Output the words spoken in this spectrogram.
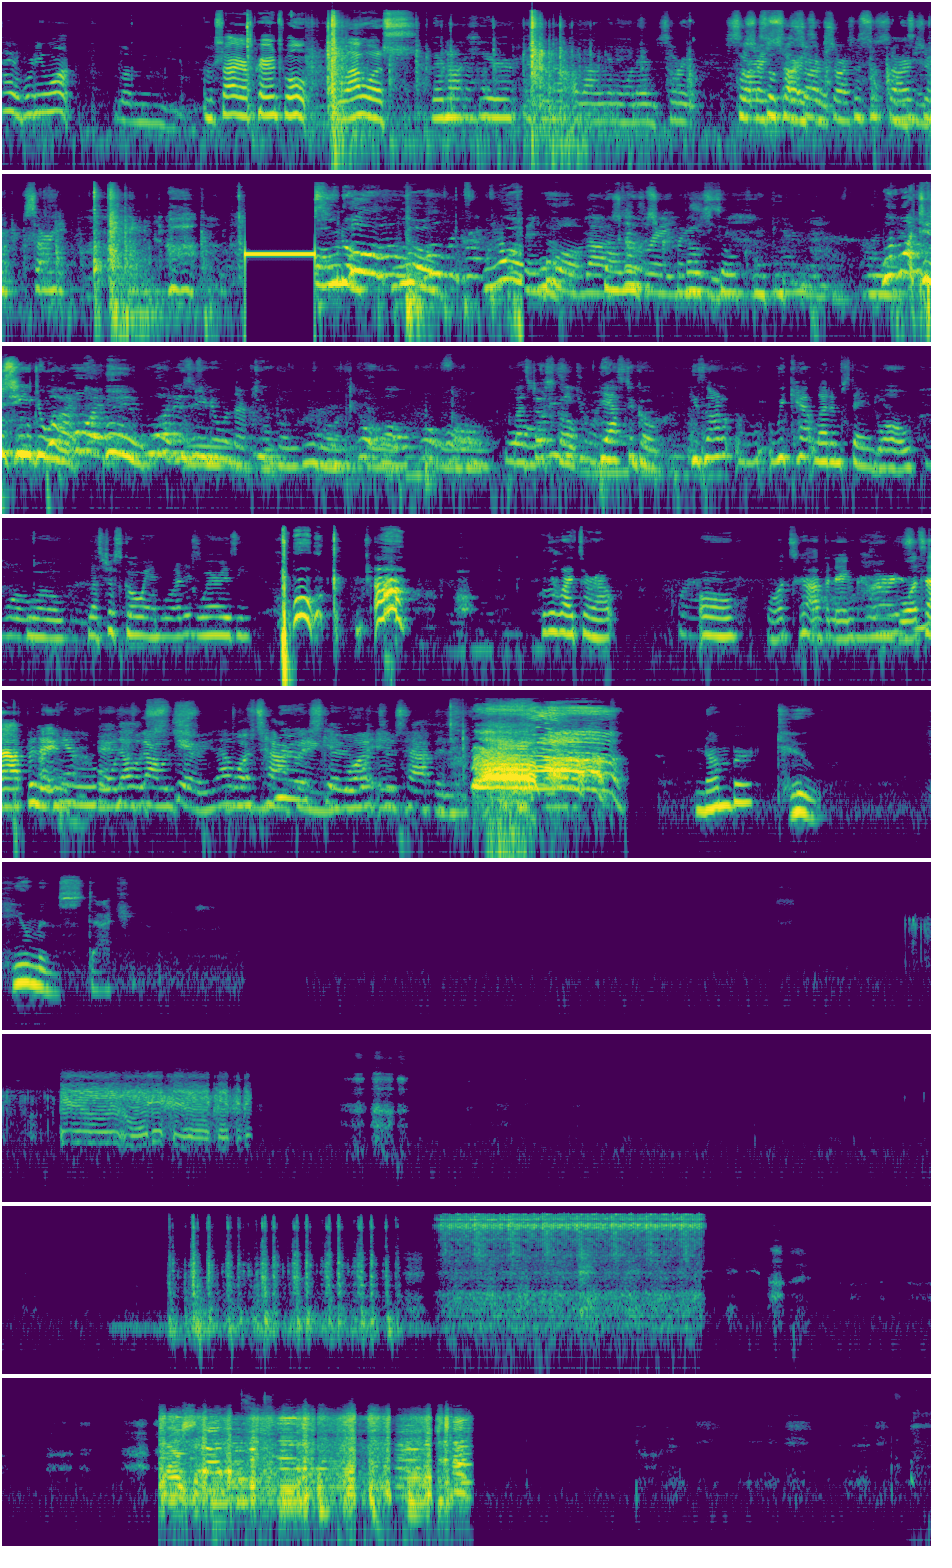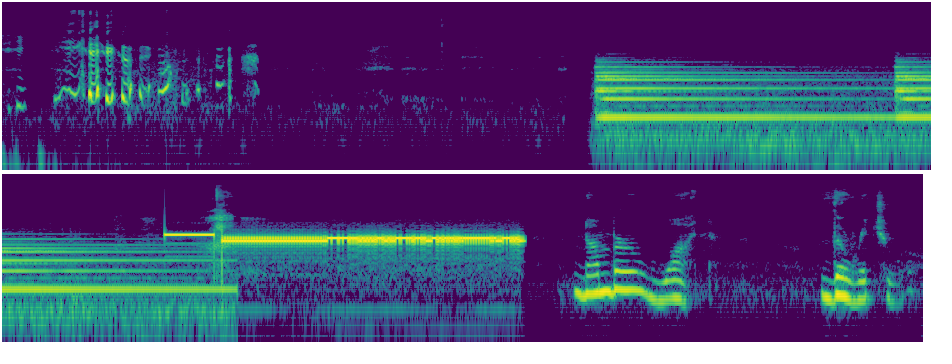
Hey, what do you want? Let me. in. I'm sorry, our parents won't allow us. They're not here and they're not allowing anyone in. Sorry. Sorry, so sorry, sorry, sorry, so- sorry, sorry, sorry, sorry. Oh no! Oh, whoa! Whoa, whoa, that was, That was crazy. That was so creepy. What, what is he doing there? What is he doing there? Let's just go. He has to go. He's not. We can't let him stay in here. Whoa. Whoa. Whoa. Let's just go in. What is- Where is he? Oh! Ah! Oh, the lights are out. Oh. What's happening? What's happening? Oh, that was, scary. That What's happening? scary. What What is just happening? Number two. Human statue. Close the ritual.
